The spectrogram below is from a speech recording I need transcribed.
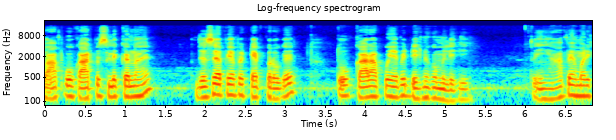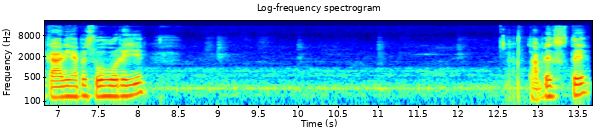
तो आपको कार पे सिलेक्ट करना है। जैसे आप यहाँ पे टैप करोगे तो कार आपको यहाँ पे देखने को मिलेगी। तो यहाँ पे हमारी कार यहाँ पे शो हो रही है। तो आप देख सकते हैं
